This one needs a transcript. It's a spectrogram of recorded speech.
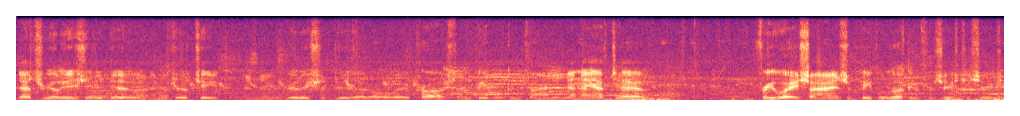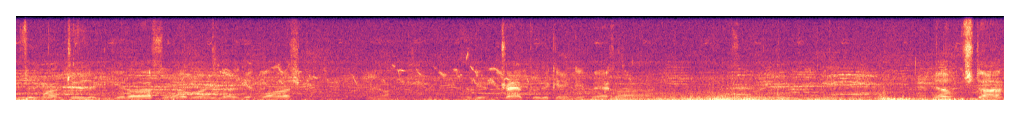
that's real easy to do, and it's real cheap. And they really should do that all the way across, then people can find it. And then they have to have freeway signs of people looking for 66. If they want to, they can get off without worrying about getting lost, you know, or getting trapped where they can't get back on. They'll stop,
